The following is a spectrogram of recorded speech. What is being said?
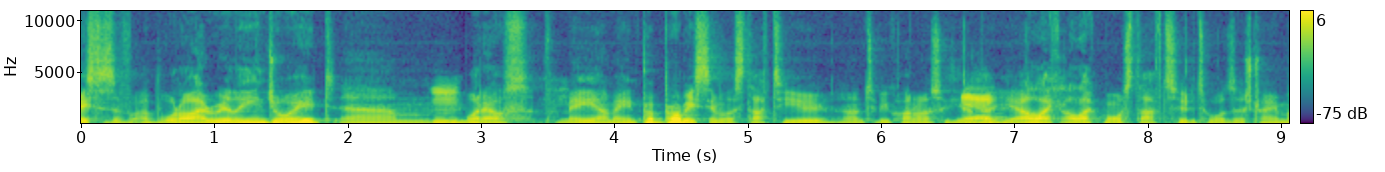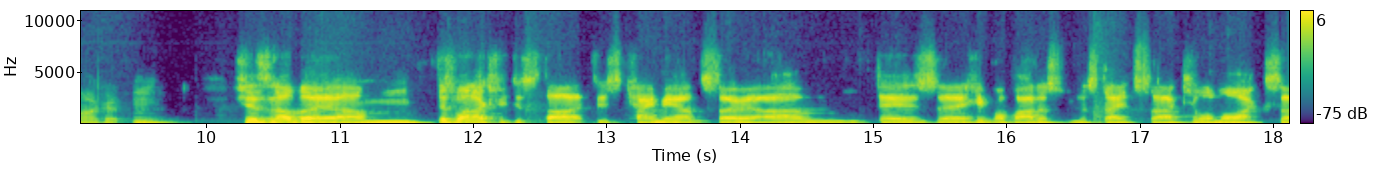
basis of, of what I really enjoyed. Um, Mm. What else for me? I mean, pro- probably similar stuff to you, um, to be quite honest with you. Yeah. But yeah, I like I like more stuff suited towards the Australian market. Mm. There's another. Um, there's one actually just start just came out. So um, there's a hip hop artist from the states, uh, Killer Mike. So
